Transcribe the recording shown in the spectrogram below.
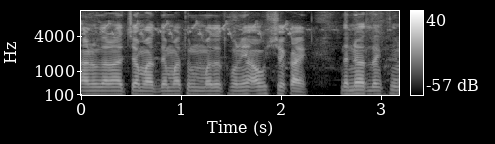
अनुदानाच्या माध्यमातून मदत होणे आवश्यक आहे. धन्यवाद. लक्ष्मी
